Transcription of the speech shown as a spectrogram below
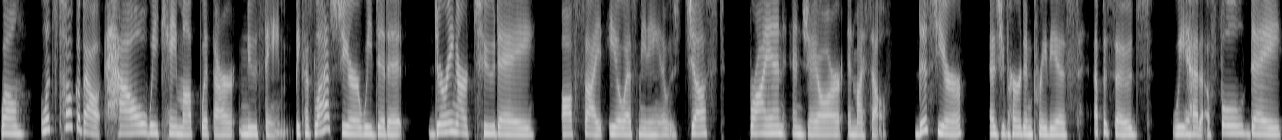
Well, let's talk about how we came up with our new theme because last year we did it during our two day offsite EOS meeting. It was just Brian and JR and myself. This year, as you've heard in previous episodes, we had a full day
